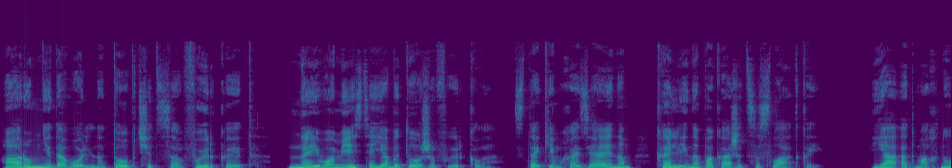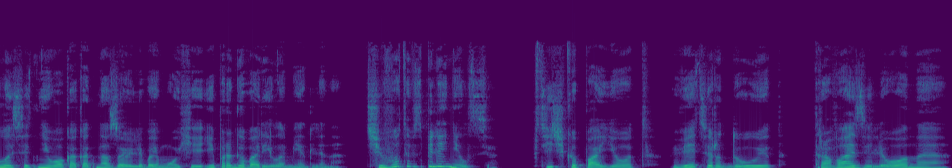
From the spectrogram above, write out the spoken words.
Арум недовольно топчется, фыркает. На его месте я бы тоже фыркала, с таким хозяином калина покажется сладкой. Я отмахнулась от него, как от назойливой мухи, и проговорила медленно. «Чего ты взбеленился? Птичка поет, ветер дует, трава зеленая».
